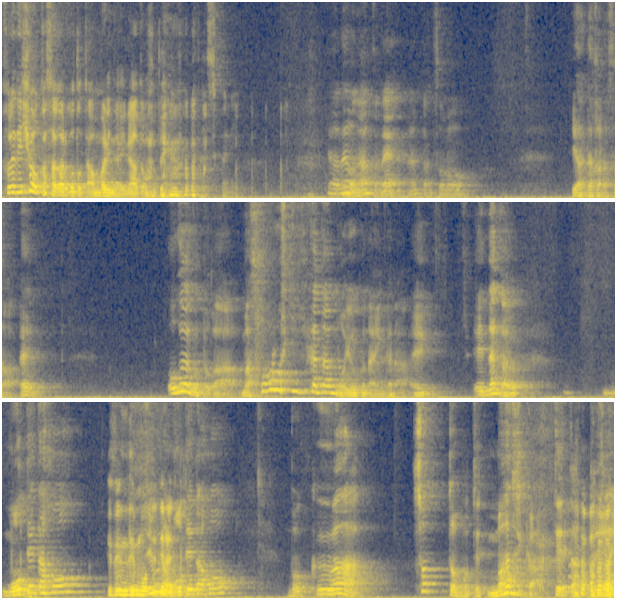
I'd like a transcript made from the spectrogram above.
それで評価下がることってあんまりないなと思って。確かにいやでもなんかねなんかそのいやだからさえ奥田君とかまあその聞き方もよくないんかな。ええなんかモテた方？全然持っててない。自分らモテた方？僕はちょっとモテマジか。てたいやい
